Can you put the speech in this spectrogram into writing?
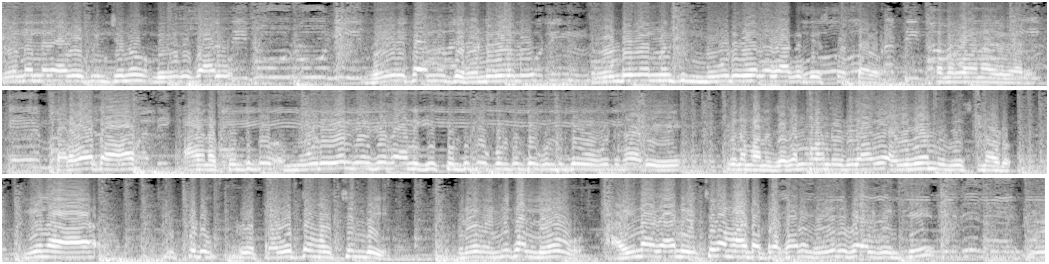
రెండు వందల యాభై పెన్షన్ వెయ్యి రూపాయలు వెయ్యి రూపాయల నుంచి రెండు వేలు రెండు వేల నుంచి మూడు వేల దాకా తీసుకొచ్చారు చంద్రబాబు నాయుడు గారు. తర్వాత ఆయన కుంటుతూ మూడు వేలు చేసేదానికి కుంటుతూ కుంటుతూ కుంటుతూ ఒకటిసారి ఈయన మన జగన్మోహన్ రెడ్డి గారు ఐదు వేలు తీసుకున్నాడు ఈయన ఇప్పుడు ప్రభుత్వం వచ్చింది. ఇప్పుడేం ఎన్నికలు లేవు. అయినా కానీ ఇచ్చిన మాట ప్రకారం వెయ్యి రూపాయలు పెంచి ఈ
